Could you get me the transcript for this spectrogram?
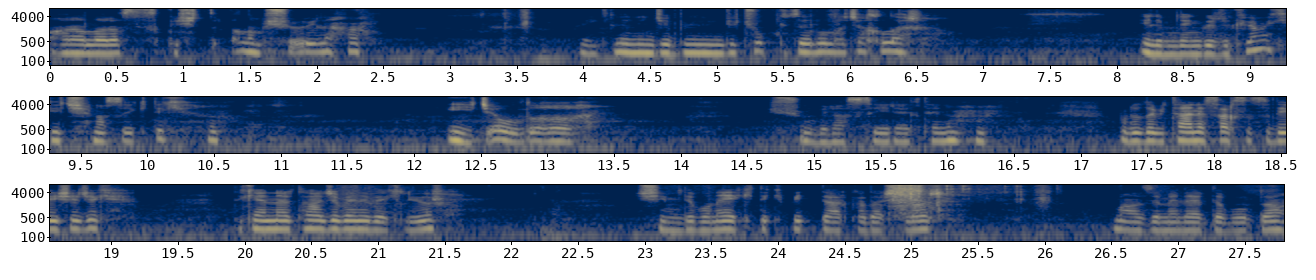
aralara sıkıştıralım şöyle. Heh. Renklenince büyüyünce çok güzel olacaklar. Elimden gözüküyor mu ki hiç? Nasıl ektik? İyice oldu. Şunu biraz seyreltelim. Burada da bir tane saksısı değişecek. Dikenler tacı beni bekliyor. Şimdi bunu ektik. Bitti arkadaşlar. Malzemeler de burada.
